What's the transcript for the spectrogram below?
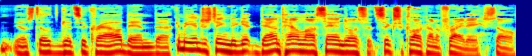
you know, still gets a crowd, and uh, it can be interesting to get downtown Los Angeles at six o'clock on a Friday. So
